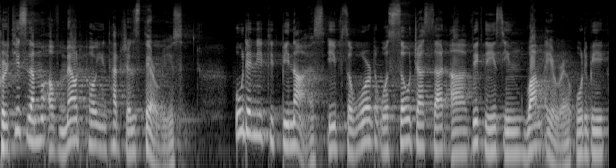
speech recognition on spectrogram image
Criticism of multiple intelligence theories. Wouldn't it be nice if the world was so just that a weakness in one area would be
